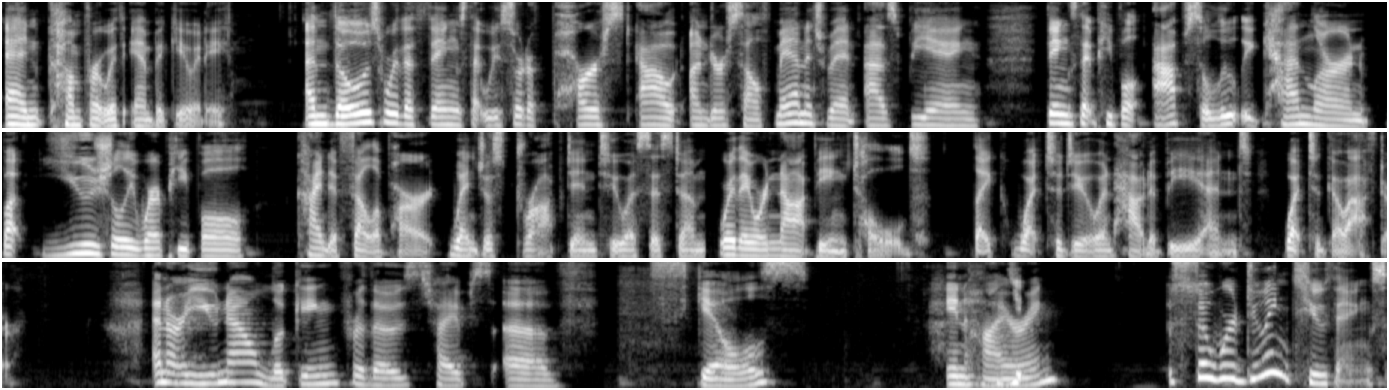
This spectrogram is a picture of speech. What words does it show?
and comfort with ambiguity. And those were the things that we sort of parsed out under self management as being things that people absolutely can learn, but usually where people kind of fell apart when just dropped into a system where they were not being told like what to do and how to be and what to go after. And are you now looking for those types of skills in hiring? So we're doing two things.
